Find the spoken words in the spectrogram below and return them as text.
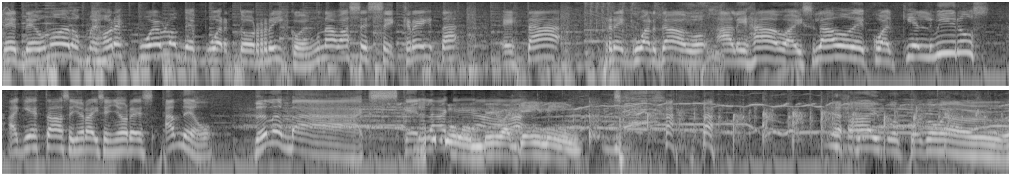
desde uno de los mejores pueblos de Puerto Rico, en una base secreta, está resguardado, alejado, aislado de cualquier virus. Aquí está, señoras y señores, Abnel Dillenbach, que es la que viva gaming. Ay, por poco me ahogo.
